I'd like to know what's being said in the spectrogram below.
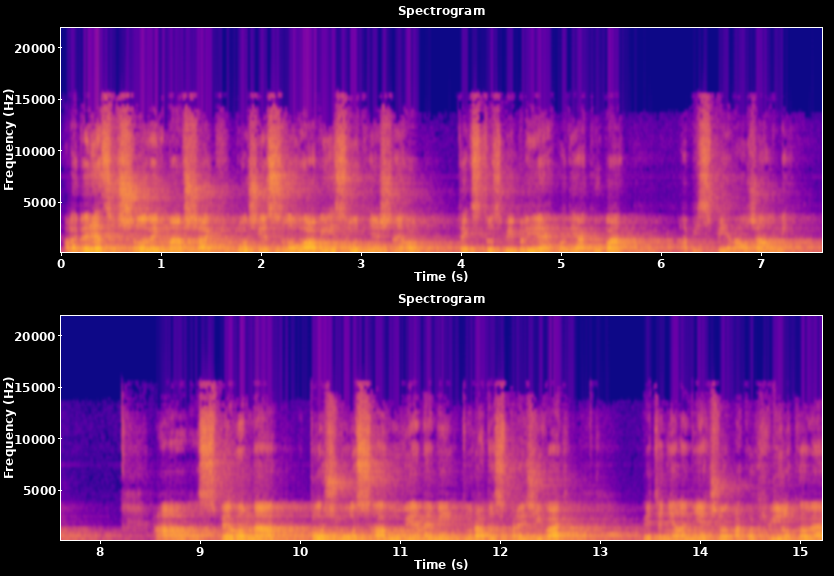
Ale veriaci človek má však Božie slovo a výzvu dnešného textu z Biblie od Jakuba, aby spieval žalmy. A spevom na Božiu oslavu vieme my tú radosť prežívať, viete, nielen niečo ako chvíľkové,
